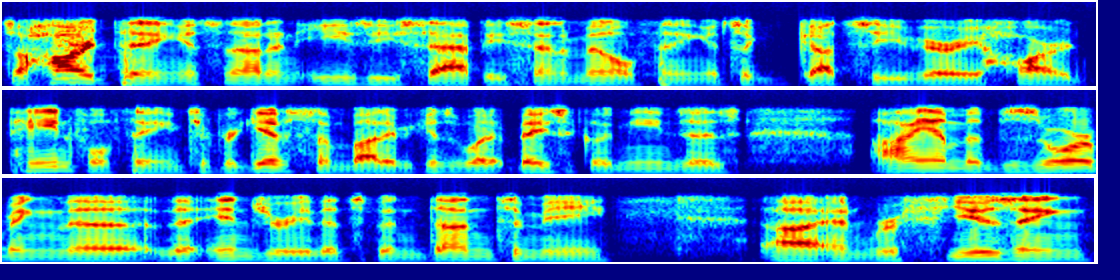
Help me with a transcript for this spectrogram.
it's a hard thing. It's not an easy, sappy, sentimental thing. It's a gutsy, very hard, painful thing to forgive somebody because what it basically means is I am absorbing the the injury that's been done to me uh, and refusing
